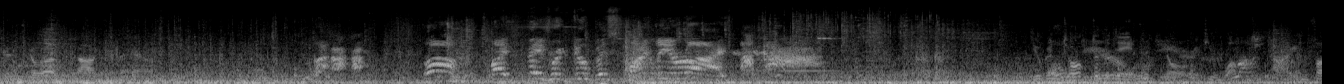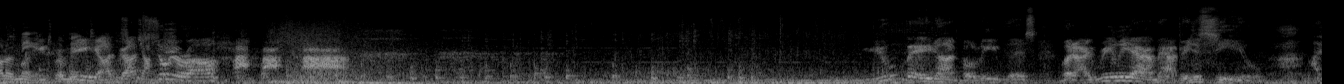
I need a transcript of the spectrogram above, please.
just go up and talk to the hound. Oh, my favorite dupe has finally arrived! You can oh, talk to the Daedric oh, door if you want, and follow me into the Me, maintenance I've got junction. This, but I really am happy to see you. I,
